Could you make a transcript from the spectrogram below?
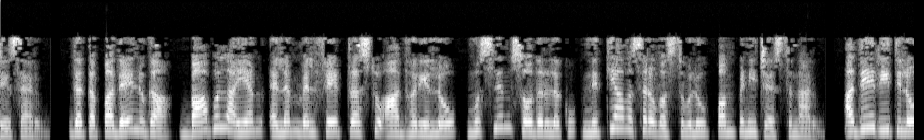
చేశారు. గత పదేళ్ళుగా Babul IM LM welfare trust ఆధ్వర్యంలో ముస్లిం సోదరులకు నిత్యావసర వస్తువులు పంపిణీ చేస్తున్నారు. అదే రీతిలో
